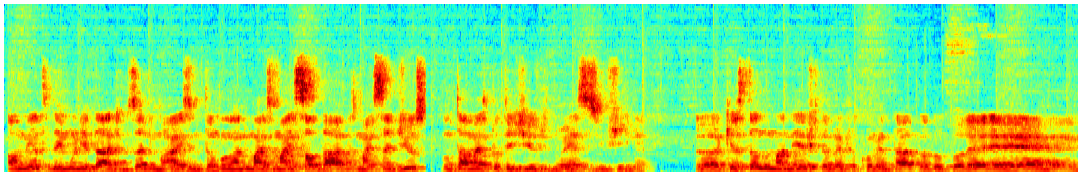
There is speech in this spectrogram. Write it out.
Aumento da imunidade dos animais, então com animais mais saudáveis, mais sadios, vão estar mais protegidos de doenças, enfim, né? A questão do manejo, que também foi comentado pela doutora, é, é,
